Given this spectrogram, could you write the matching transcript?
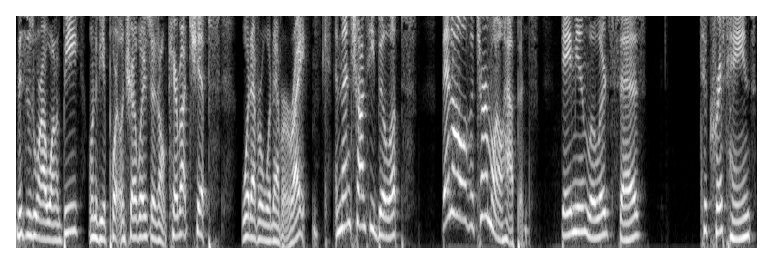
this is where I want to be. I want to be a Portland Trailblazer. I don't care about chips, whatever, whatever, right? And then Chauncey Billups. Then all of the turmoil happens. Damian Lillard says to Chris Haynes,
